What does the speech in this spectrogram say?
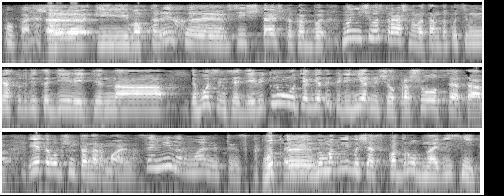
По-перше. Э, И во-вторых, э, все считают, что как бы, ну ничего страшного, там, допустим, у меня 139 на 89, ну вот я где-то перенервничал, прошелся там, и это, в общем-то, нормально. Це мій нормальний тиск. Вот э, Стабільний. вы могли бы сейчас подробно объяснить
